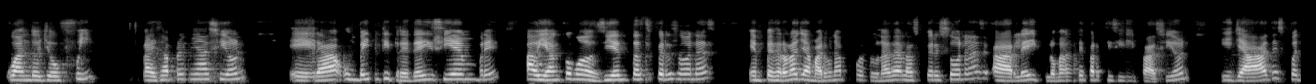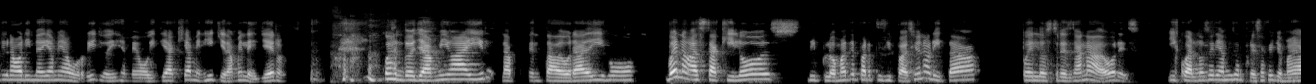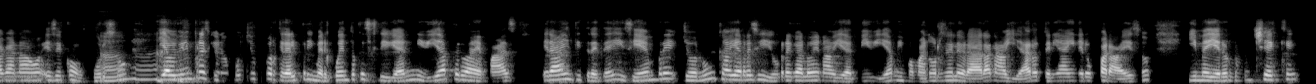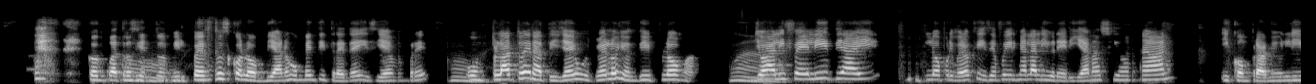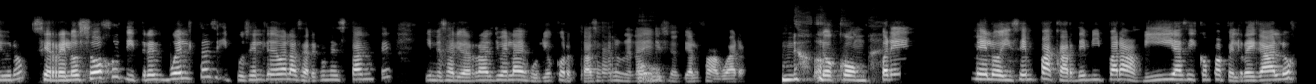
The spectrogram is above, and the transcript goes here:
Cuando yo fui a esa premiación, era un 23 de diciembre, habían como 200 personas, empezaron a llamar una por una de las personas, a darle diplomas de participación y ya después de una hora y media me aburrí, yo dije, me voy de aquí a mí, ni siquiera me leyeron. Cuando ya me iba a ir, la presentadora dijo, bueno, hasta aquí los diplomas de participación, ahorita pues los tres ganadores. ¿Y cuál no sería mi sorpresa que yo me haya ganado ese concurso? Y a mí me ah. impresionó mucho porque era el primer cuento que escribía en mi vida, pero además era 23 de diciembre. Yo nunca había recibido un regalo de Navidad en mi vida. Mi mamá no celebraba la Navidad, no tenía dinero para eso. Y me dieron un cheque con 400 mil pesos colombianos un 23 de diciembre, un plato de natilla y buñuelos y un diploma. Yo salí feliz de ahí. Lo primero que hice fue irme a la Librería Nacional y comprarme un libro. Cerré los ojos, di tres vueltas y puse el dedo al azar en un estante y me salió el Rayuela de Julio Cortázar en una oh. edición de Alfaguara. Lo compré, me lo hice empacar de mí para mí, así con papel regalo.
